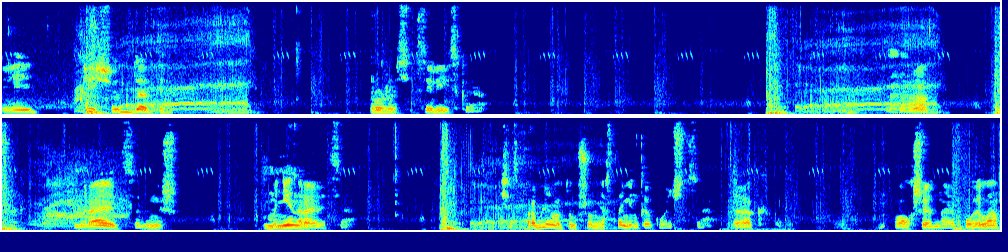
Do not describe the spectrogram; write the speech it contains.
Иди сюда ты. Рожа сицилийская. Ага. Нравится? Думаешь, мне нравится? Сейчас проблема в том, что у меня стаминка кончится. Так. Волшебное пойло.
